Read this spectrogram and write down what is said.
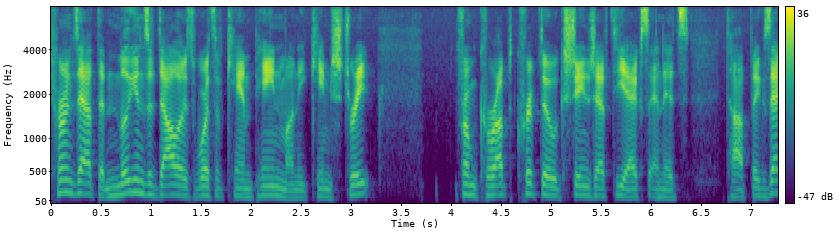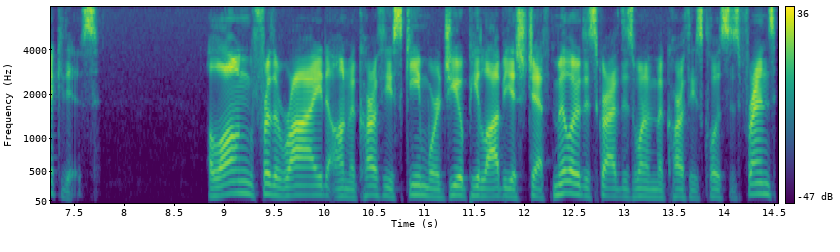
Turns out that millions of dollars worth of campaign money came straight from corrupt crypto exchange FTX and its top executives. Along for the ride on McCarthy's scheme were GOP lobbyist Jeff Miller, described as one of McCarthy's closest friends,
